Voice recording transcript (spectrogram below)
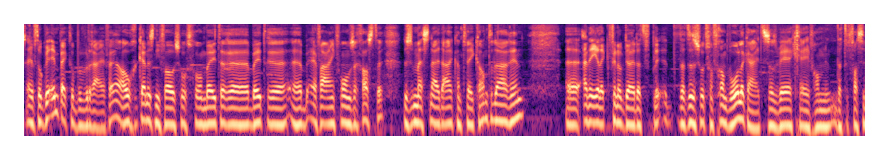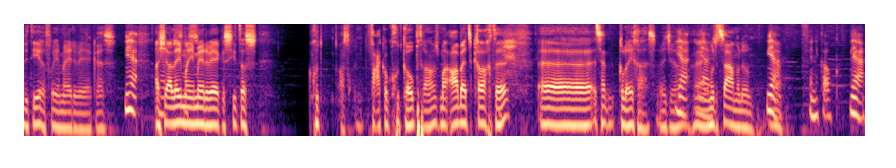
heeft ook weer impact op het bedrijf. Hè. Hoge kennisniveau zorgt voor een betere, betere ervaring voor onze gasten. Dus het mes snijdt eigenlijk aan twee kanten daarin. Eh, en eerlijk, ik vind ook dat dat, dat het een soort van verantwoordelijkheid is als werkgever om dat te faciliteren voor je medewerkers. ja. Als je Ja, alleen maar je medewerkers ziet als goed, als, vaak ook goedkoop trouwens, maar arbeidskrachten, eh, het zijn collega's, weet je wel. Ja, Ja, je moet het samen doen. Ja, vind ik ook. Ja,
